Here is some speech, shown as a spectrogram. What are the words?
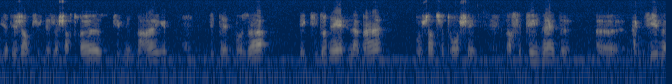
il y a des gens qui venaient de la Chartreuse, qui venaient de Maringue, qui venaient de Mosa, et qui donnaient la main aux gens de Château Rocher. Alors c'était une aide euh, active,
